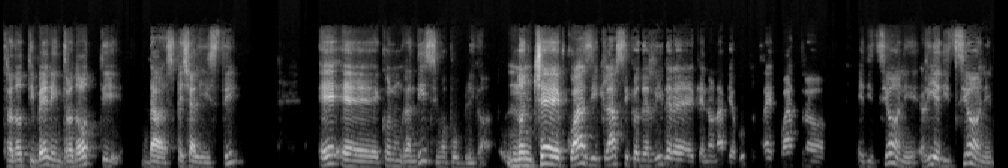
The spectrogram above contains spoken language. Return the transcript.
tradotti bene, introdotti da specialisti e eh, con un grandissimo pubblico. Non c'è quasi classico del ridere che non abbia avuto 3-4 edizioni, riedizioni.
